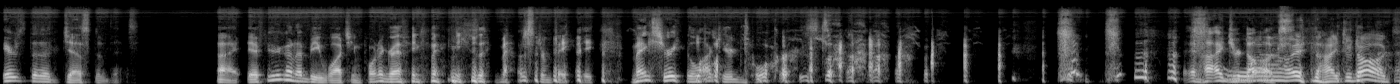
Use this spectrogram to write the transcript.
here's the gist of this. All right, if you're going to be watching pornographic movies and masturbating, make sure you lock your doors and hide your dogs. Wow, hide your dogs.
